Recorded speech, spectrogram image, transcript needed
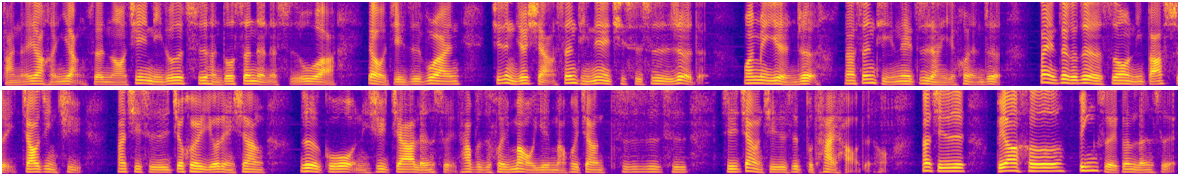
反而要很养生哦。其实你都是吃很多生冷的食物啊，要有节制，不然其实你就想，身体内其实是热的，外面也很热，那身体内自然也会很热。那你这个热的时候，你把水浇进去，那其实就会有点像热锅，你去加冷水，它不是会冒烟嘛？会这样呲呲呲，其实这样其实是不太好的哈。那其实不要喝冰水跟冷水。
